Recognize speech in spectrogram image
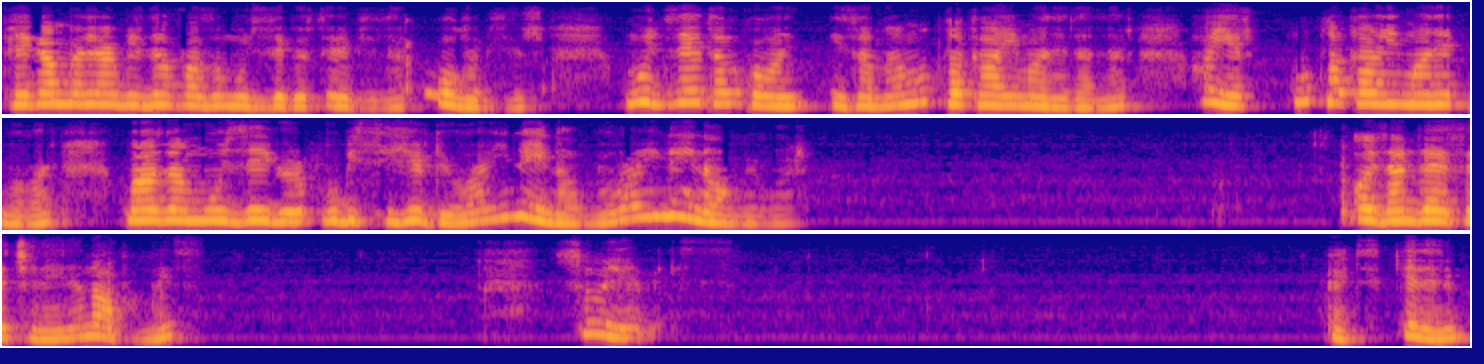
Peygamberler birden fazla mucize gösterebilirler. Olabilir. Mucizeye tanık olan insanlar mutlaka iman edenler. Hayır, mutlaka iman etmiyorlar. Bazen mucizeyi görüp bu bir sihir diyorlar. Yine inanmıyorlar, yine inanmıyorlar. O yüzden D seçeneğine ne yapamayız? Söyleyemeyiz. Evet gelelim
